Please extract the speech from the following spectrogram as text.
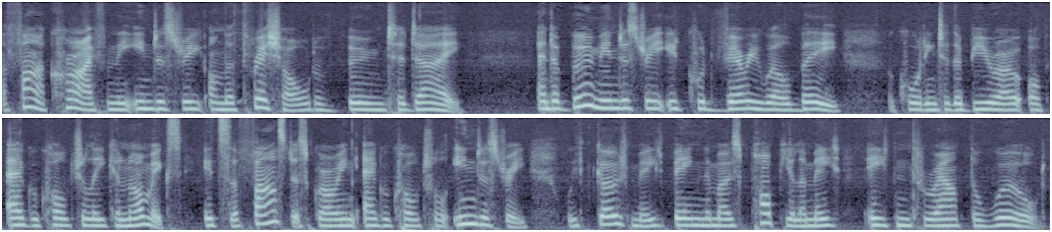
a far cry from the industry on the threshold of boom today. And a boom industry it could very well be. According to the Bureau of Agricultural Economics, it's the fastest growing agricultural industry, with goat meat being the most popular meat eaten throughout the world.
